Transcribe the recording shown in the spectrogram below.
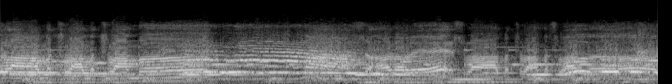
Selamat, selamat, selamat. Masalah rek, selamat, selamat, selamat.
